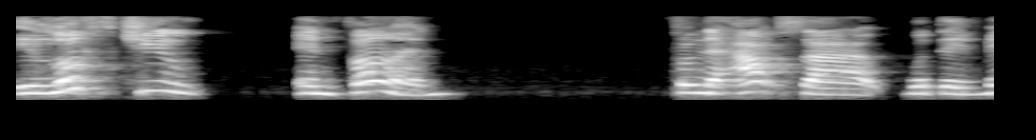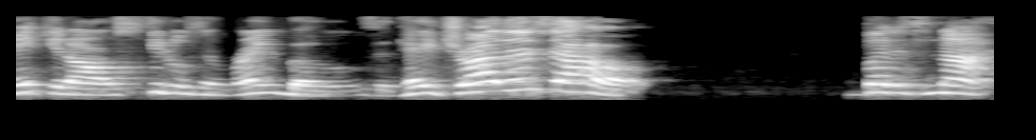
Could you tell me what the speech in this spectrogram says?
it looks cute and fun from the outside, what they make it all Skittles and rainbows, and hey, try this out. But it's not.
